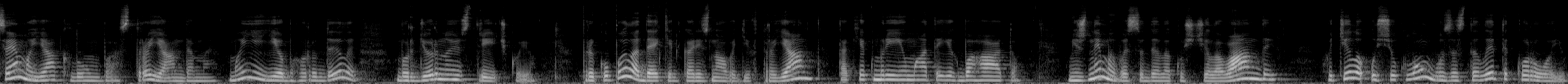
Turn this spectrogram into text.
Це моя клумба з трояндами. Ми її обгородили бордюрною стрічкою. Прикупила декілька різновидів троянд, так як мрію мати їх багато. Між ними висадила кущі лаванди. Хотіла усю клумбу застелити корою,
